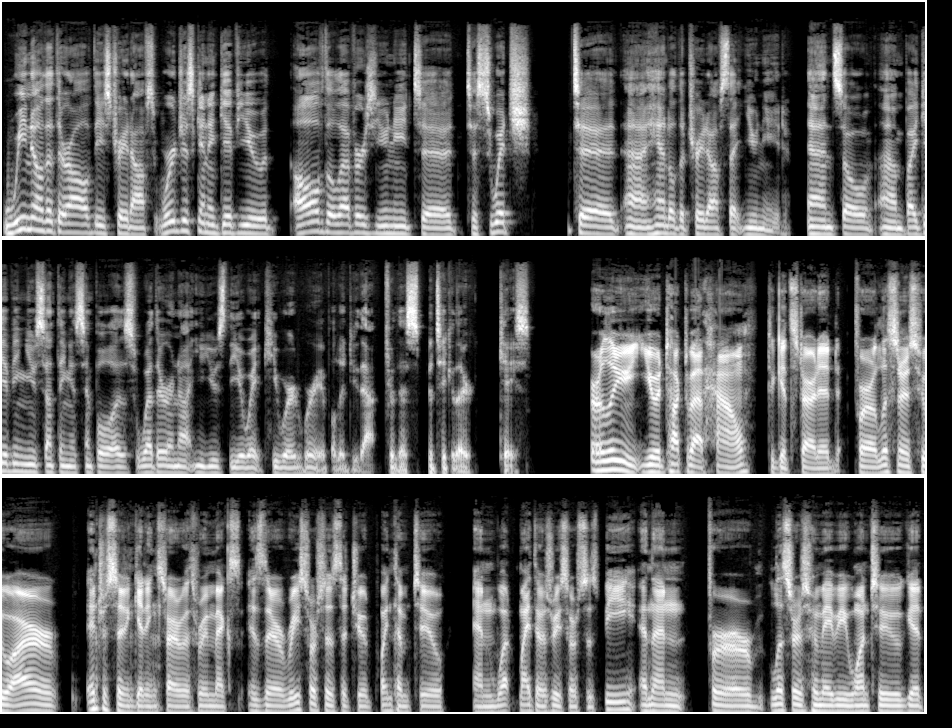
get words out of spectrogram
we know that there are all of these trade offs. We're just going to give you all of the levers you need to, to switch to uh, handle the trade-offs that you need. And so um, by giving you something as simple as whether or not you use the await keyword, we're able to do that for this particular case. Earlier, you had talked about how to get started. For our listeners who are interested in getting started with Remix, is there resources that you would point them to? And what might those resources be? And then for listeners who maybe want to get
